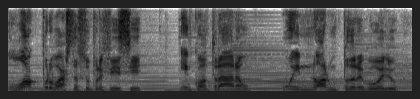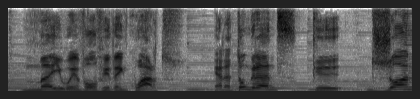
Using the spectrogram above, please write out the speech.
logo por baixo da superfície, encontraram um enorme pedregulho meio envolvido em quartzo. Era tão grande que John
